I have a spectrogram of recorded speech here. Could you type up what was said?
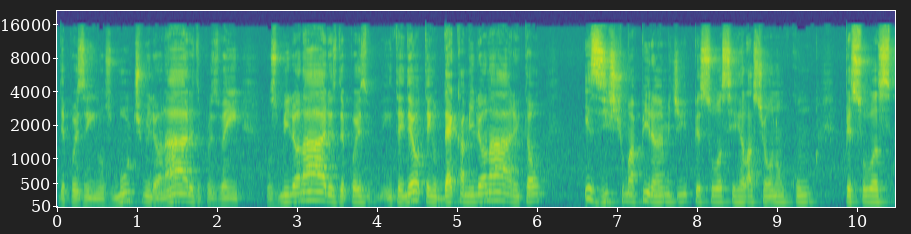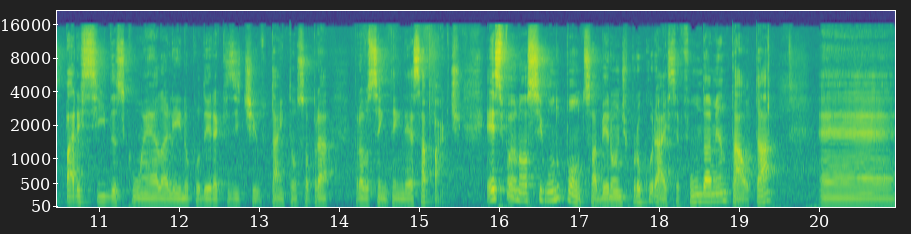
depois vem os multimilionários, depois vem os milionários, depois, entendeu? Tem o decamilionário. Então, existe uma pirâmide pessoas se relacionam com pessoas parecidas com ela ali no poder aquisitivo, tá? Então, só para você entender essa parte. Esse foi o nosso segundo ponto, saber onde procurar. Isso é fundamental, tá? É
